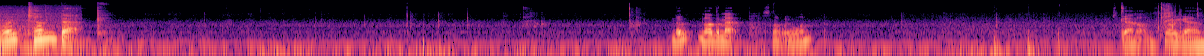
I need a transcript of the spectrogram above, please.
No turning back. Nope, not the map. That's not what we want. What's going on? Where are we going?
